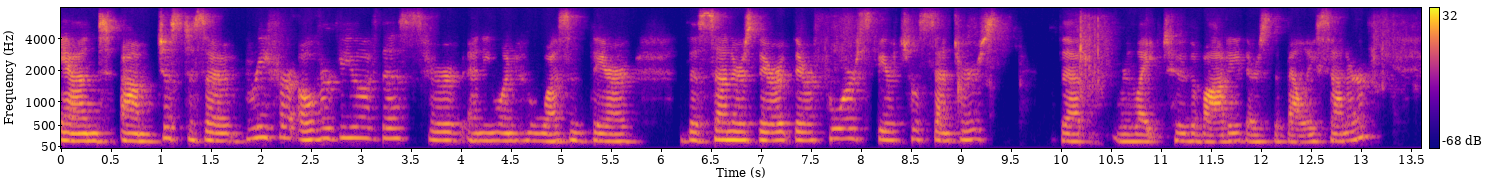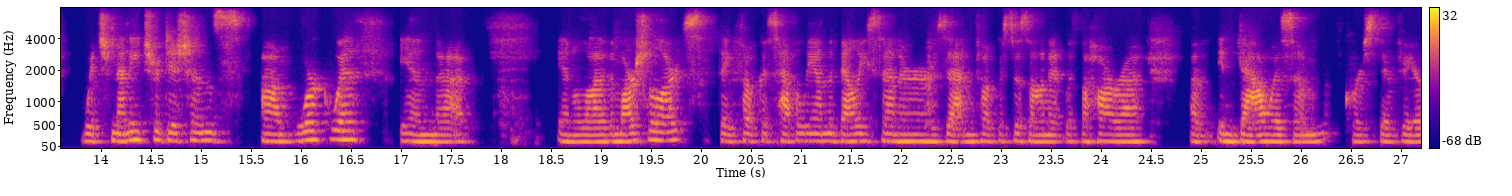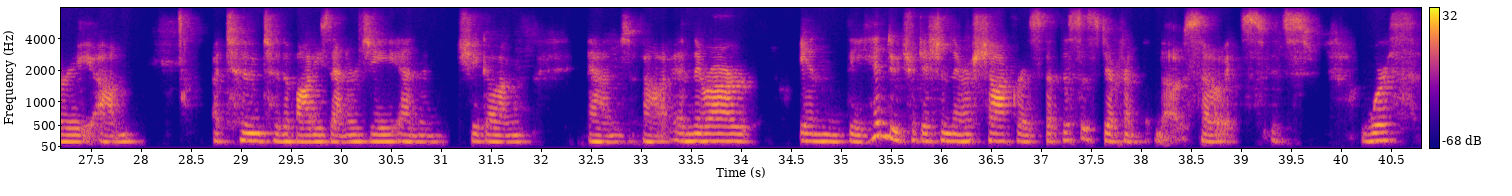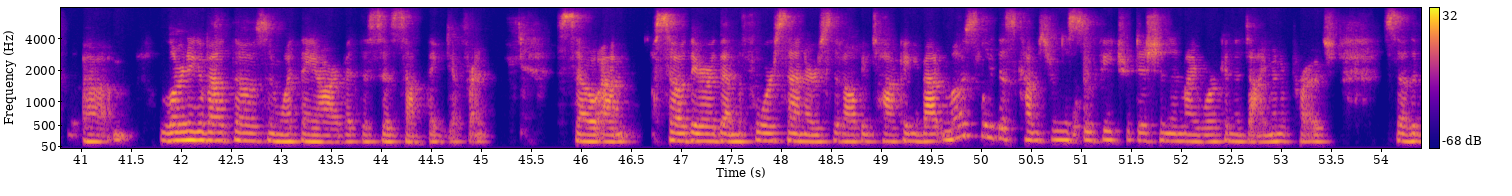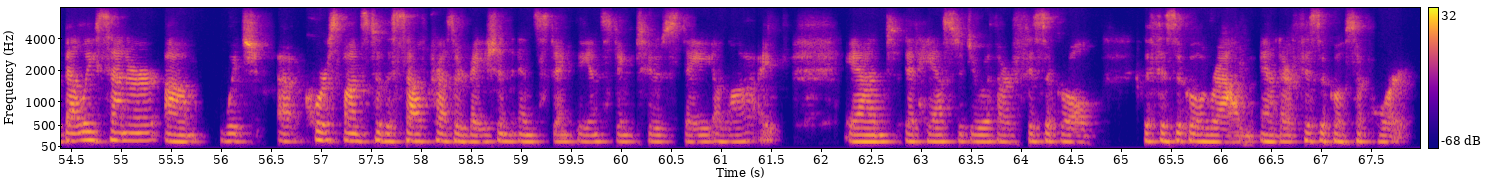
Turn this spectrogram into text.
And um, just as a briefer overview of this for anyone who wasn't there, the centers, there, there are four spiritual centers that relate to the body. There's the belly center, which many traditions um, work with in uh, in a lot of the martial arts. They focus heavily on the belly center. Zen focuses on it with the hara. Uh, in Taoism, of course, they're very um, attuned to the body's energy, and in qigong, and uh, and there are in the Hindu tradition there are chakras, but this is different than those. So it's it's worth um, learning about those and what they are, but this is something different. So, um, so there are then the four centers that I'll be talking about. Mostly this comes from the Sufi tradition in my work in the diamond approach. So the belly center, um, which uh, corresponds to the self-preservation instinct, the instinct to stay alive. And it has to do with our physical, the physical realm and our physical support.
